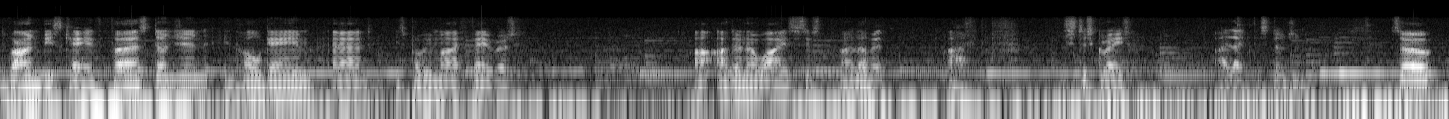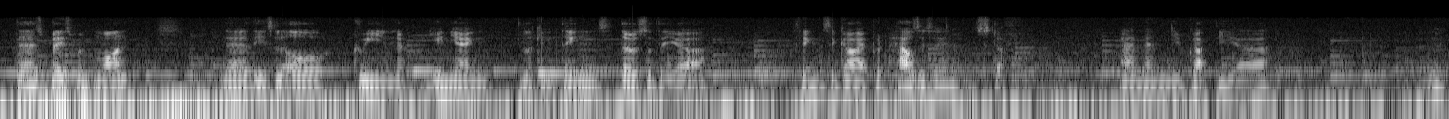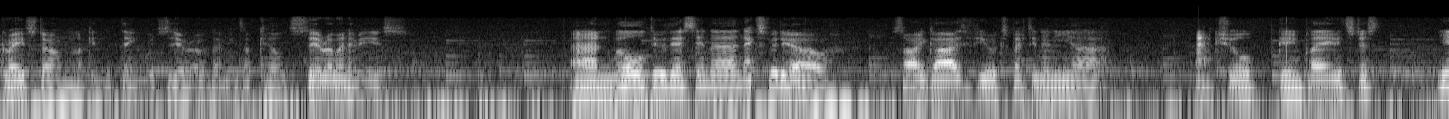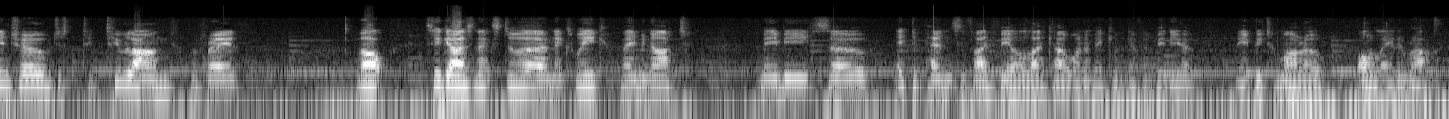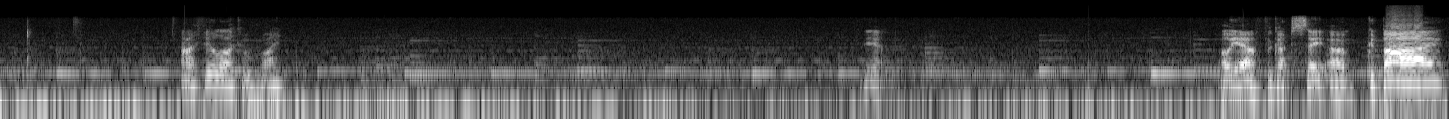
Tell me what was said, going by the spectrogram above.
Divine Beast Cave, the first dungeon in the whole game, and it's probably my favorite. I, I don't know why, it's just, I love it. I, it's just great. I like this dungeon. So, there's basement one. There are these little green yin yang looking things. Those are the uh, things the guy put houses in and stuff. And then you've got the uh, the gravestone looking thing with zero. That means I've killed zero enemies. And we'll do this in a next video. Sorry guys if you're expecting any uh, actual gameplay. It's just the intro just took too long, I'm afraid. Well, see you guys next uh, next week. Maybe not. Maybe so. It depends if I feel like I want to make another video. Maybe tomorrow or later on. I feel like a right Yeah. Oh yeah, I forgot to say um goodbye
